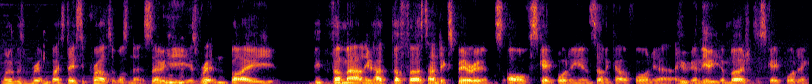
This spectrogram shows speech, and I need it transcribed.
Well, it was written by Stacy Peralta, wasn't it? So he is written by the, the man who had the first-hand experience of skateboarding in Southern California, who in the emergence of skateboarding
